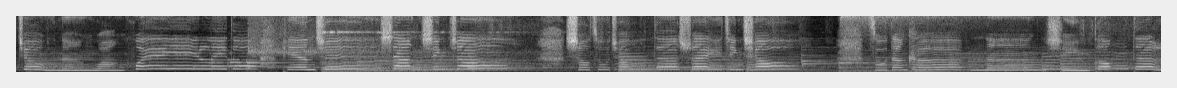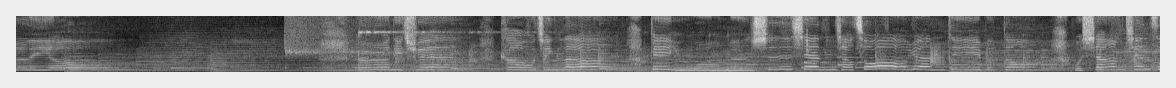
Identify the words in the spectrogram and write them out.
就能往回。只相信着受诅咒的水晶球，阻挡可能心动的理由，而你却靠近了，逼我们视线交错，原地不动，我向前走。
